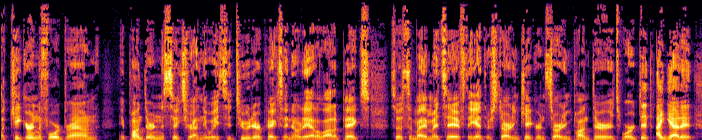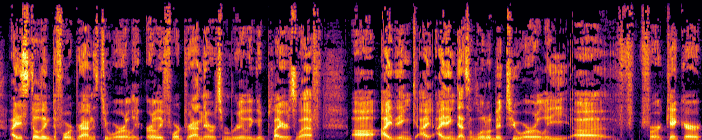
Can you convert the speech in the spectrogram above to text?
a kicker in the fourth round a punter in the sixth round. They wasted two of their picks. I know they had a lot of picks, so somebody might say if they get their starting kicker and starting punter, it's worth it. I get it. I just still think the fourth round is too early. Early fourth round, there were some really good players left. Uh, I think I, I, think that's a little bit too early uh, f- for a kicker,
